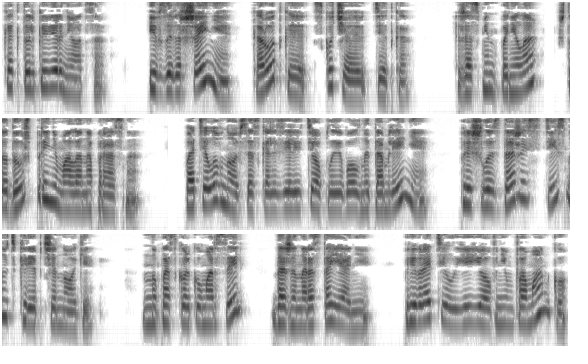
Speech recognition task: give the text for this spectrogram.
как только вернется. И в завершение короткое «скучаю, детка». Жасмин поняла, что душ принимала напрасно. По телу вновь соскользили теплые волны томления, пришлось даже стиснуть крепче ноги. Но поскольку Марсель, даже на расстоянии, превратил ее в нимфоманку,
